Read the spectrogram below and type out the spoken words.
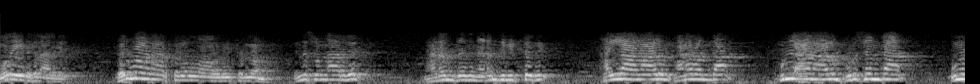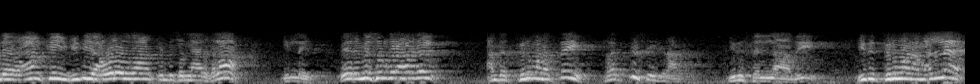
முறையிடுகிறார்கள். பெருமானார் ஸல்லல்லாஹு செல்லும் என்ன சொன்னார்கள்? நடந்தது நடந்து விட்டது கல்லானாலும் கணவன் தான் புல்லானாலும் புருஷன் தான் உன்னுடைய வாழ்க்கை விதி அவ்வளவுதான் என்று சொன்னார்களா? இல்லை. வேற என்ன சொல்கிறார்கள்? அந்த திருமணத்தை ரத்து செய்கிறார்கள். இது செல்லாது. இது திருமணம் அல்ல.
